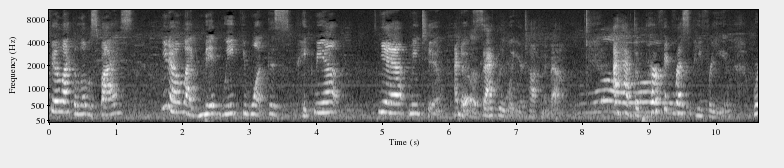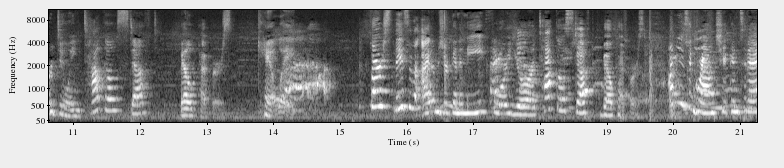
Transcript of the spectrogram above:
feel like a little spice? You know, like midweek you want this pick-me-up? Yeah, me too. I know exactly what you're talking about. I have the perfect recipe for you. We're doing taco stuffed bell peppers. Can't wait. First, these are the items you're going to need for your taco stuffed bell peppers. I'm using ground chicken today.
